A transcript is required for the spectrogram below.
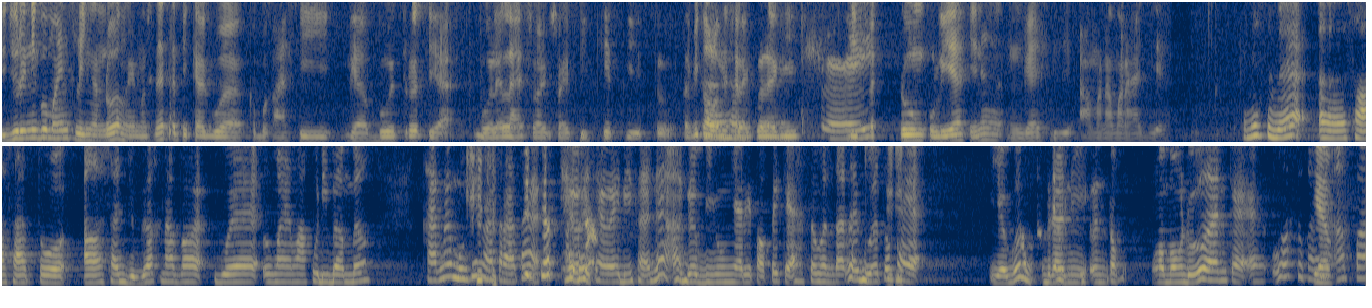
jujur ini gue main selingan doang ya. Maksudnya ketika gue ke Bekasi gabut terus ya boleh lah swipe swipe dikit gitu. Tapi kalau misalnya gue lagi di Bandung kuliah kayaknya enggak sih. Aman-aman aja Ini sebenarnya eh, salah satu alasan juga kenapa gue lumayan laku di Bumble. Karena mungkin rata-rata cewek-cewek di sana agak bingung nyari topik ya. Sementara gue tuh kayak, ya gue berani untuk ngomong duluan kayak, eh, lo sukanya Yap. apa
